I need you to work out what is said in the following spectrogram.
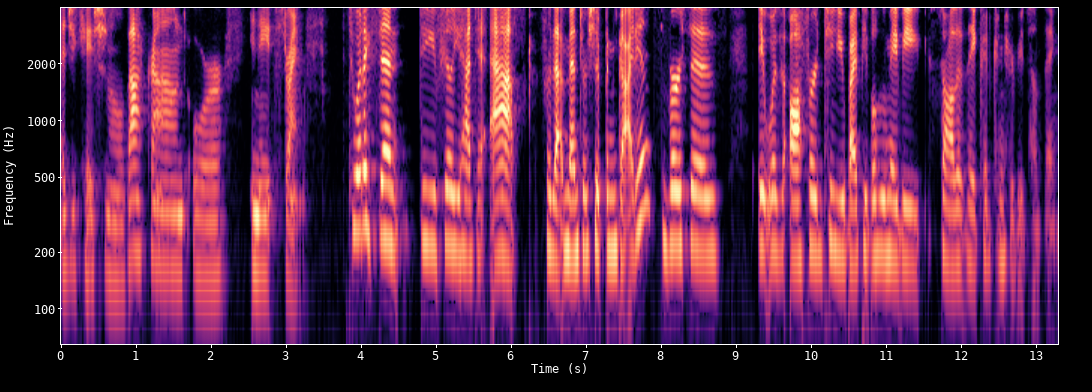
educational background or innate strengths. To what extent do you feel you had to ask for that mentorship and guidance versus it was offered to you by people who maybe saw that they could contribute something?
